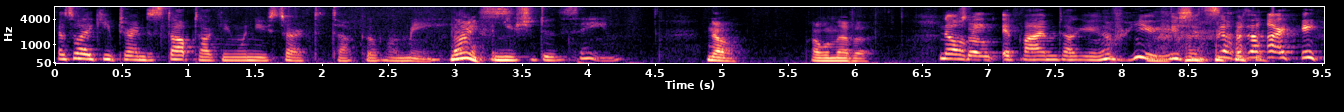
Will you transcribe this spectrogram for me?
That's why I keep trying to stop talking when you start to talk over me. Nice. And you should do the same. No, I will never. No, So- I mean, if I'm talking over you, you should stop talking.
